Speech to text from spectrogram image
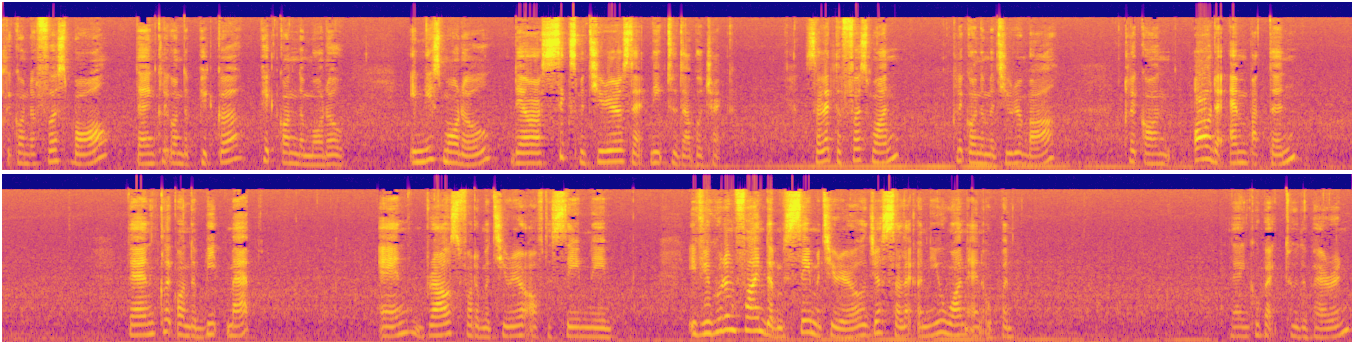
Click on the first ball, then click on the picker, pick on the model. In this model, there are six materials that need to double check. Select the first one, click on the material bar, click on all the M button, then click on the bitmap and browse for the material of the same name. If you couldn't find the same material, just select a new one and open then go back to the parent.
